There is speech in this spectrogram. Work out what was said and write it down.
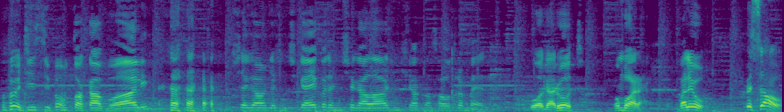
Como eu disse, vamos tocar a boale. chegar onde a gente quer e quando a gente chegar lá, a gente vai alcançar outra meta. Boa, garoto. Vambora. Valeu. Pessoal,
